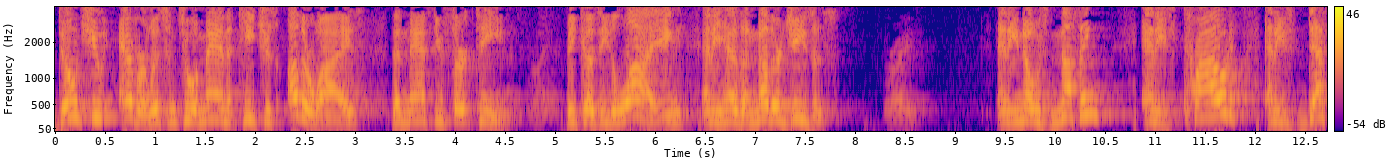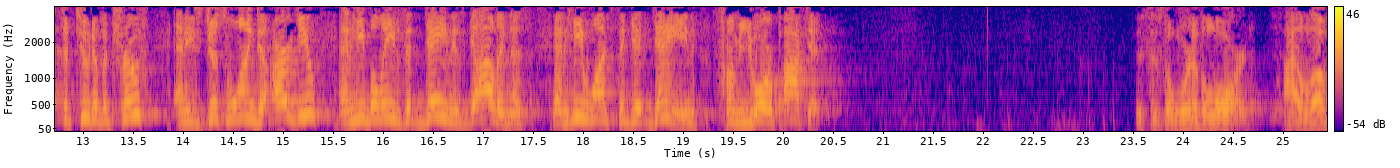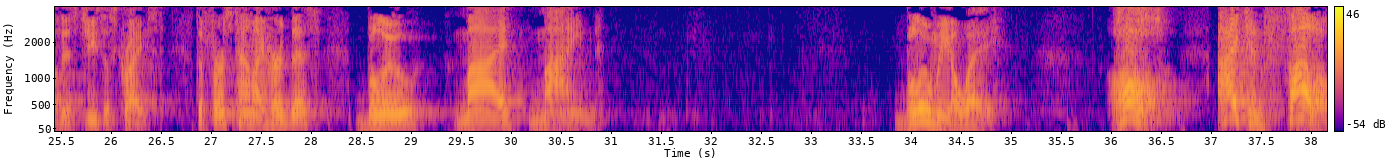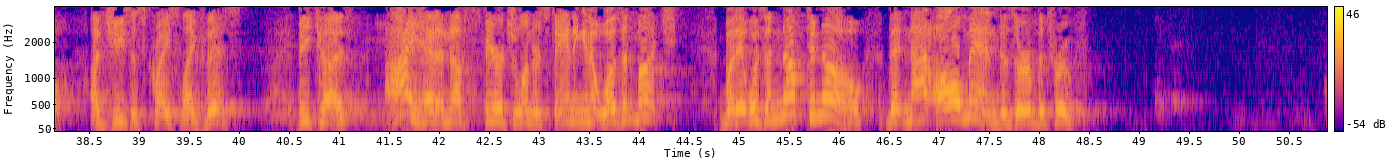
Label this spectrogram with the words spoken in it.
don't you ever listen to a man that teaches otherwise than Matthew 13. Because he's lying and he has another Jesus. Right. And he knows nothing and he's proud and he's destitute of the truth and he's just wanting to argue and he believes that gain is godliness and he wants to get gain from your pocket. This is the word of the Lord. I love this Jesus Christ. The first time I heard this blew my mind. Blew me away. Oh, I can follow a Jesus Christ like this because I had enough spiritual understanding and it wasn't much. But it was enough to know that not all men deserve the truth.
